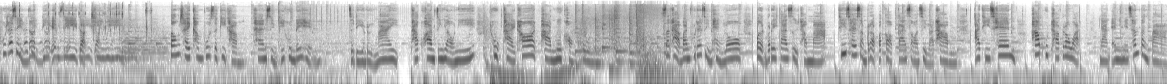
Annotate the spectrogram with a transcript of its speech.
พุทธศิลป์ .dmc.tv ต้องใช้คำพูดสักกี่คำแทนสิ่งที่คุณได้เห็น จะดีหรือไม่ ถ้าความจริงเหล่านี้ถูกถ่ายทอดผ่านมือของคุณ สถาบันพุทธศิลป์แห่งโลก เปิดบริการสื่อธรรมะ ที่ใช้สำหรับประกอบการสอนศิลธรรม อาทิเช่น ภาพพุทธประวัติ งานแอนิเมชันต่าง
